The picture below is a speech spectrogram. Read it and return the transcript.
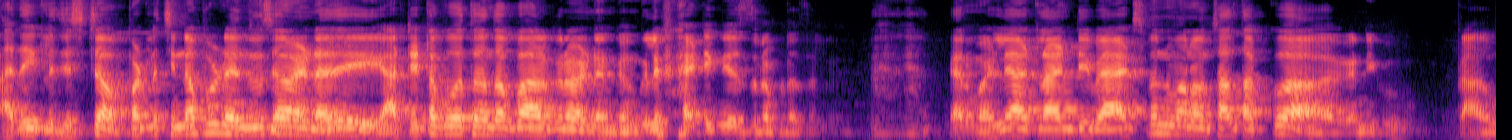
అదే ఇట్లా జస్ట్ అప్పట్లో చిన్నప్పుడు నేను చూసేవాడిని. అది అట్టెట్లా పోతుందబ్బా అనుకునేవాడిని నేను గంగూలీ బ్యాటింగ్ చేస్తున్నప్పుడు అసలు. కానీ మళ్ళీ అట్లాంటి బ్యాట్స్‌మెన్ మనం చాలా తక్కువ నీకు యాహ్!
